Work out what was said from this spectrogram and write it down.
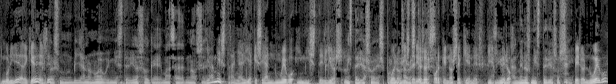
tengo ni idea de quién es. ¿eh? es un villano nuevo y misterioso que más, eh, no sé. Ya me extrañaría que sea nuevo y misterioso. Misterioso es. Porque bueno, misterioso es, porque no sé quién es. Bien, pero al menos misterioso sí. Pero nuevo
